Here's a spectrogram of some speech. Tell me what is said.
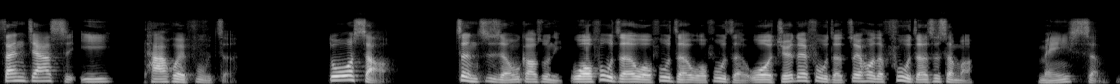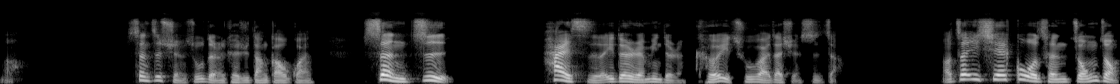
三加十一？他会负责多少政治人物？告诉你，我负责，我负责，我负责，我绝对负责。最后的负责是什么？没什么。甚至选书的人可以去当高官，甚至害死了一堆人命的人可以出来再选市长。啊，这一些过程种种。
